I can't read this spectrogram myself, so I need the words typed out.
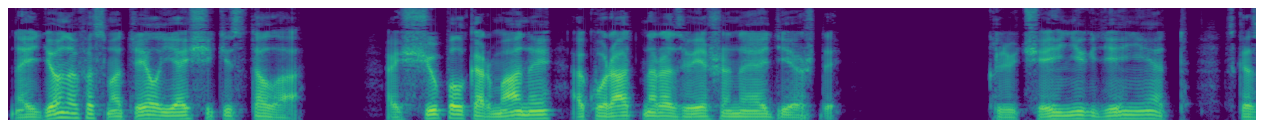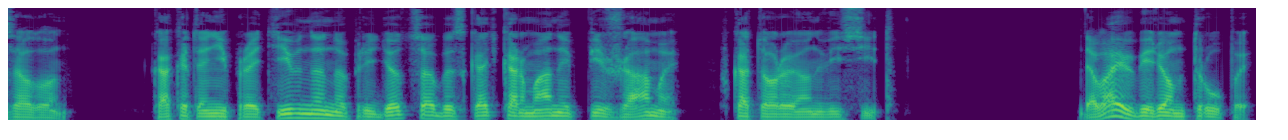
Найденов осмотрел ящики стола, ощупал карманы аккуратно развешанной одежды. «Ключей нигде нет», — сказал он. «Как это ни противно, но придется обыскать карманы пижамы, в которой он висит. Давай уберем трупы.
